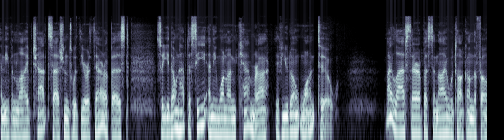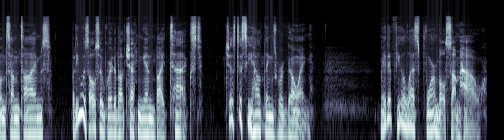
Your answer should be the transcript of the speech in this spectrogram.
and even live chat sessions with your therapist, so you don't have to see anyone on camera if you don't want to. My last therapist and I would talk on the phone sometimes, but he was also great about checking in by text, just to see how things were going. Made it feel less formal somehow.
